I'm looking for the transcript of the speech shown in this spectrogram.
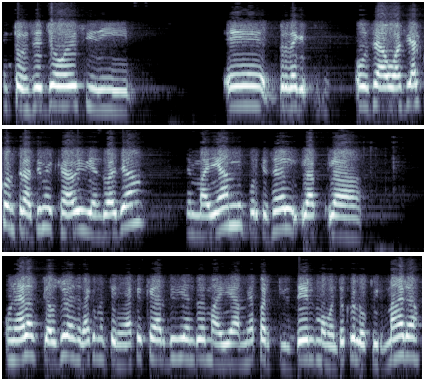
Entonces yo decidí, eh, o sea, o hacía el contrato y me quedaba viviendo allá, en Miami, porque esa la, la, una de las cláusulas era que me tenía que quedar viviendo en Miami a partir del momento que lo firmara.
